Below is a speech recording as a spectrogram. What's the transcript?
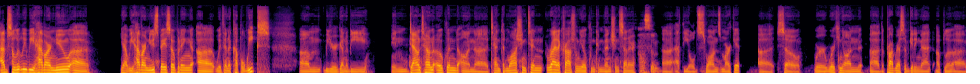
absolutely. We have our new, uh, yeah, we have our new space opening uh, within a couple weeks. Um, we are going to be in downtown Oakland on uh, 10th and Washington, right across from the Oakland Convention Center Awesome. uh, at the old Swans Market. Uh, so we're working on uh, the progress of getting that upload uh,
